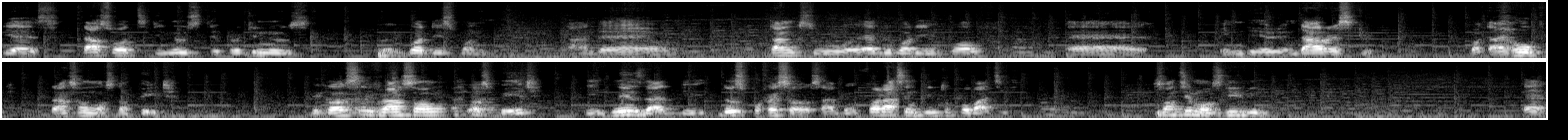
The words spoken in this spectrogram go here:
Yes, that's what the news, the breaking news, we got this morning, and uh, thanks to everybody involved uh, in the in that rescue. But I hope ransom was not paid, because if ransom was paid, it means that the, those professors have been further sink into poverty. Something must give in. Eh,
